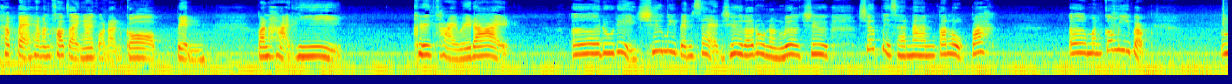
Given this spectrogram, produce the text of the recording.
ถ้าแปลให้มันเข้าใจง่ายกว่านั้นก็เป็นปัญหาที่คลี่คลายไม่ได้ เออดูดิ ชื่อมีเป็นแสนชื่อแล้วดูนางเลือกชื่อ ชื่อปริศนันตลกปะเออมันก็มีแบบอื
